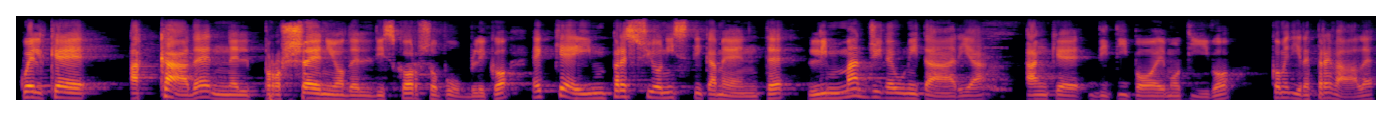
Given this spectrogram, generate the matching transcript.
quel che accade nel proscenio del discorso pubblico è che impressionisticamente l'immagine unitaria, anche di tipo emotivo, come dire, prevale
